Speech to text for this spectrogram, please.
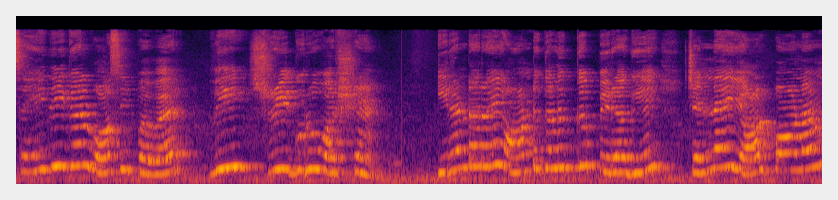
செய்திகள் வாசிப்பவர் வி ஸ்ரீகுரு வர்ஷன் இரண்டரை ஆண்டுகளுக்கு பிறகு சென்னை யாழ்ப்பாணம்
